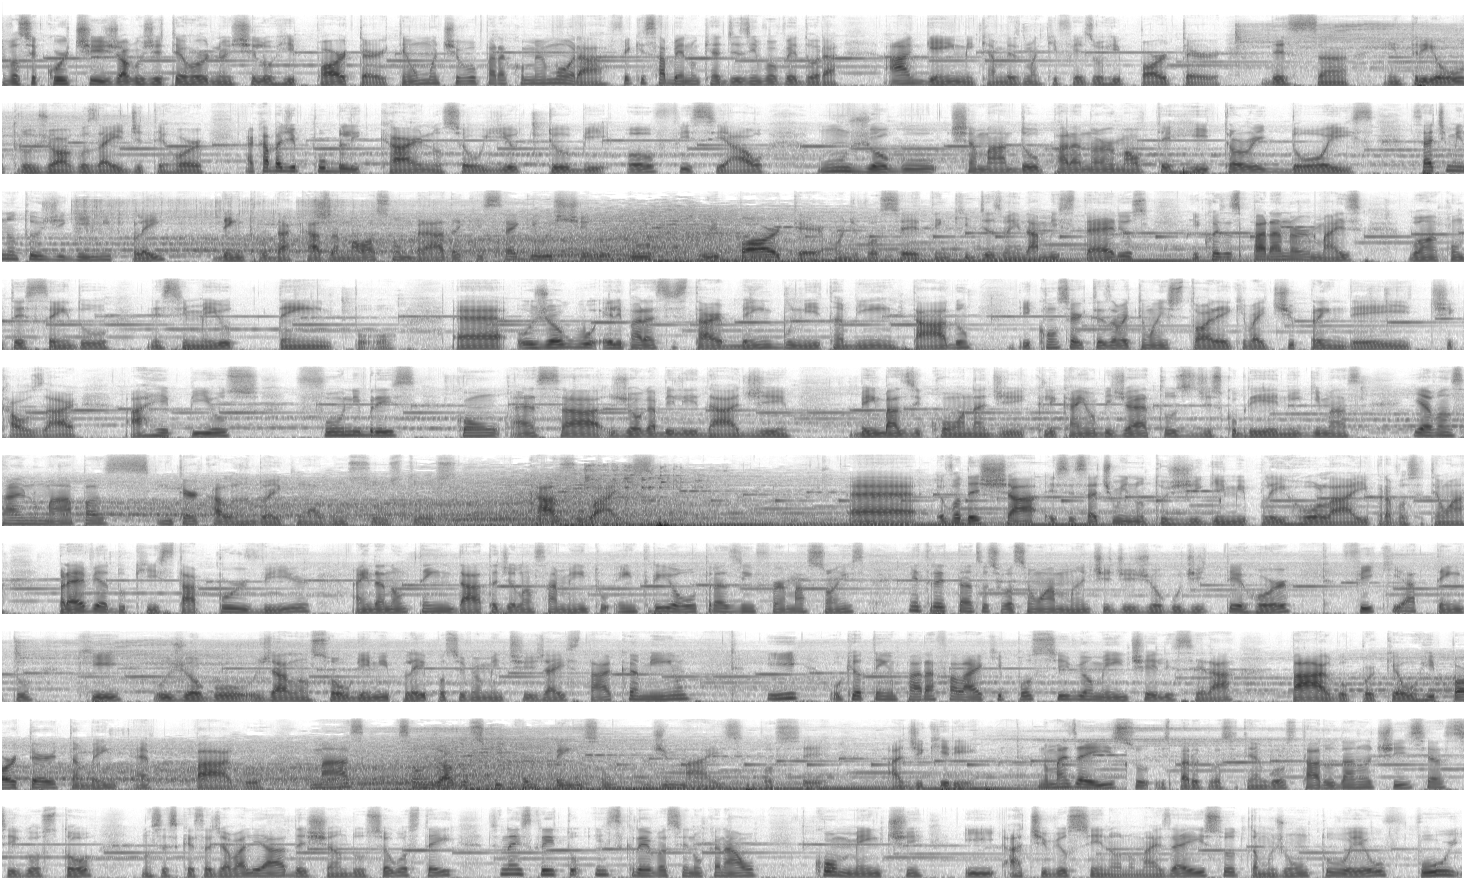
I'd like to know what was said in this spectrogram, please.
Se você curte jogos de terror no estilo Reporter, tem um motivo para comemorar. Fique sabendo que a desenvolvedora A-Game, que é a mesma que fez o Reporter, The Sun, entre outros jogos aí de terror, acaba de publicar no seu YouTube oficial um jogo chamado Paranormal Territory 2. 7 minutos de gameplay dentro da casa mal assombrada que segue o estilo do Reporter, onde você tem que desvendar mistérios e coisas paranormais vão acontecendo nesse meio tempo. É, o jogo ele parece estar bem bonito, ambientado e com certeza vai ter uma história aí que vai te prender e te causar arrepios fúnebres com essa jogabilidade bem basicona de clicar em objetos, descobrir enigmas e avançar no mapas intercalando aí com alguns sustos casuais. É, eu vou deixar esses 7 minutos de gameplay rolar aí para você ter uma prévia do que está por vir. Ainda não tem data de lançamento, entre outras informações. Entretanto, se você é um amante de jogo de terror, fique atento que o jogo já lançou o gameplay, possivelmente já está a caminho. E o que eu tenho para falar é que possivelmente ele será pago, porque o Reporter também é pago, mas são jogos que compensam demais você adquirir. No mais é isso, espero que você tenha gostado da notícia. Se gostou, não se esqueça de avaliar, deixando o seu gostei. Se não é inscrito, inscreva-se no canal, comente e ative o sino. No mais é isso, tamo junto, eu fui!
